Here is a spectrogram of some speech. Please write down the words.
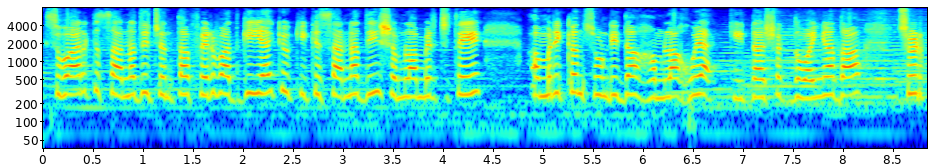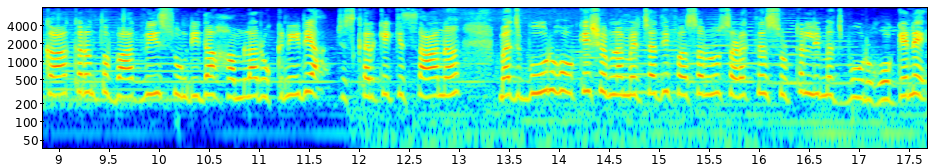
ਇਸ ਵਾਰ ਕਿਸਾਨਾਂ ਦੀ ਚਿੰਤਾ ਫਿਰ ਵੱਧ ਗਈ ਹੈ ਕਿਉਂਕਿ ਕਿਸਾਨਾਂ ਦੀ ਸ਼ਿਮਲਾ ਮਿਰਚ ਤੇ ਅਮਰੀਕਨ ਸੁੰਡੀ ਦਾ ਹਮਲਾ ਹੋਇਆ। ਹੈ। ਕੀਟਨਾਸ਼ਕ ਦਵਾਈਆਂ ਦਾ ਛਿੜਕਾਅ ਕਰਨ ਤੋਂ ਬਾਅਦ ਵੀ ਸੁੰਡੀ ਦਾ ਹਮਲਾ ਰੁਕ ਨਹੀਂ ਰਿਹਾ, ਜਿਸ ਕਰਕੇ ਕਿਸਾਨ ਮਜਬੂਰ ਹੋ ਕੇ ਸ਼ਿਮਲਾ ਮਿਰਚਾਂ ਦੀ ਫਸਲ ਨੂੰ ਸੜਕ ਤੇ ਸੁੱਟਣ ਲਈ ਮਜਬੂਰ ਹੋ ਗਏ ਨੇ।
